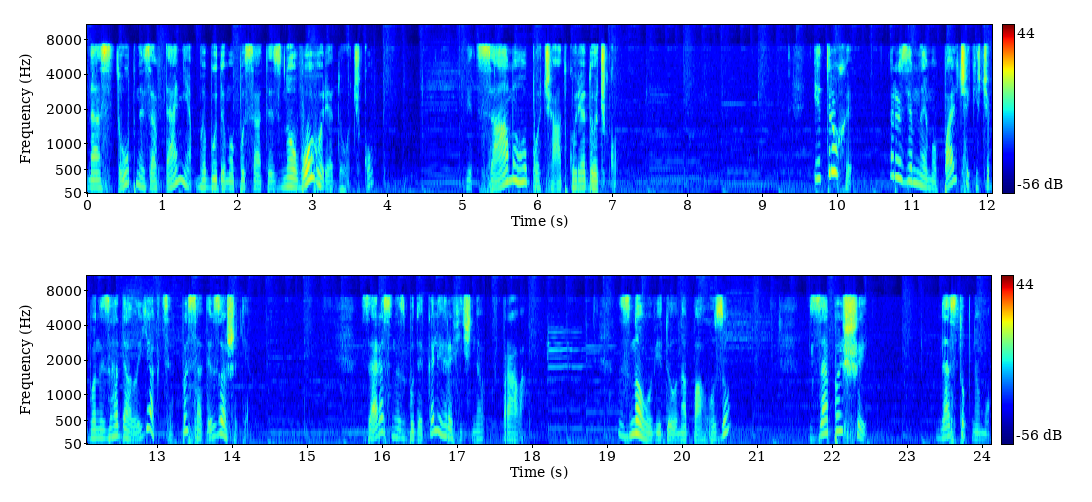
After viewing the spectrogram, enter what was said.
Наступне завдання ми будемо писати з нового рядочку від самого початку рядочку. І трохи розімнемо пальчики, щоб вони згадали, як це писати в зошиті. Зараз у нас буде каліграфічна вправа. Знову відео на паузу. Запиши наступному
